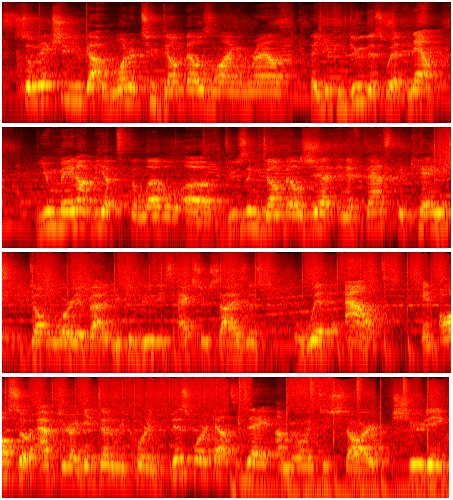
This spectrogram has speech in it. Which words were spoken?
So make sure you got one or two dumbbells lying around that you can do this with. Now, you may not be up to the level of using dumbbells yet, and if that's the case, don't worry about it. You can do these exercises without. And also, after I get done recording this workout today, I'm going to start shooting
